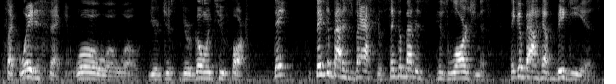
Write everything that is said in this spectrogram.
it's like wait a second. Whoa, whoa, whoa. You're just you're going too far. Think think about his vastness. Think about his his largeness. Think about how big he is.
